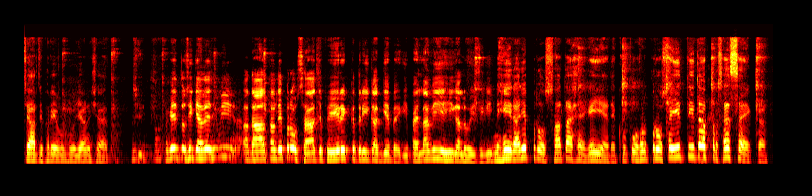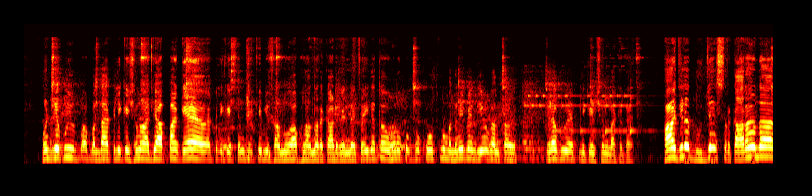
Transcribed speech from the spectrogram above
ਚਾਰਜ ਫਰੇਮ ਹੋ ਜਾਣ ਸ਼ਾਇਦ। ਕਿਉਂਕਿ ਤੁਸੀਂ ਕਹਿੰਦੇ ਸੀ ਵੀ ਅਦਾਲਤਾਂ ਦੇ ਭਰੋਸਾ ਅੱਜ ਫੇਰ ਇੱਕ ਤਰੀਕ ਅੱਗੇ ਪੈ ਗਈ। ਪਹਿਲਾਂ ਵੀ ਇਹੀ ਗੱਲ ਹੋਈ ਸੀਗੀ। ਨਹੀਂ ਰਾਜੇ, ਭਰੋਸਾ ਤਾਂ ਹੈਗਾ ਹੀ ਹੈ। ਦੇਖੋ, ਕੋ ਹੁਣ ਭਰੋਸਾ, ਇਹ ਤੇ ਤਾਂ ਪ੍ਰੋਸੈਸ ਹੈ ਇੱਕ। ਹੁਣ ਜੇ ਕੋਈ ਬੰਦਾ ਐਪਲੀਕੇਸ਼ਨ ਅੱਜ ਆਪਾਂ ਕਿਹਾ ਐਪਲੀਕੇਸ਼ਨ ਦੇ ਕੇ ਵੀ ਸਾਨੂੰ ਆ ਫਲਾਣਾ ਰਿਕਾਰਡ ਮਿਲਣਾ ਚਾਹੀਦਾ, ਤਾਂ ਹੁਣ ਕੋਰਟ ਨੂੰ ਮੰਨਣੀ ਪੈਂਦੀ ਹੈ ਉਹ ਗੱਲ ਤਾਂ, ਜਿਹੜਾ ਕੋਈ ਐਪਲੀਕੇਸ਼ਨ ਲੱਗਦਾ ਹਾਂ। ਜਿਹੜਾ ਦੂਜੇ ਸਰਕਾਰਾਂ ਦਾ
